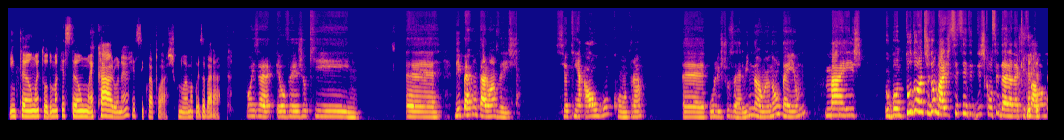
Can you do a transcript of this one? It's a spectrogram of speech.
então é toda uma questão, é caro, né? Reciclar plástico, não é uma coisa barata. Pois é, eu vejo que é, me perguntaram uma vez se eu tinha algo contra é, o lixo zero. E não, eu não tenho Mas o bom, tudo antes do mais se, se desconsidera, né? Que falam.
